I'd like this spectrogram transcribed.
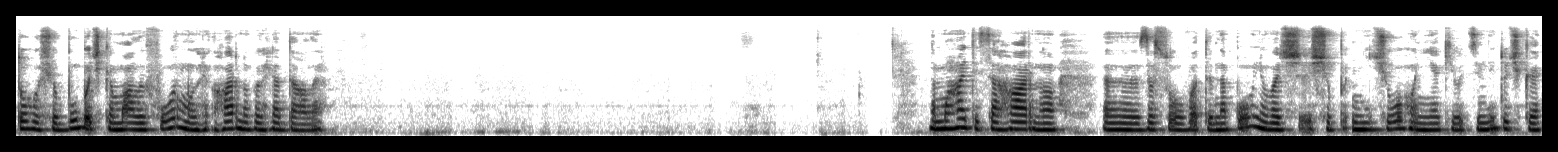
того, щоб бубочки мали форму і гарно виглядали. Намагайтеся гарно е, засовувати наповнювач, щоб нічого, ніякі оці ниточки,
